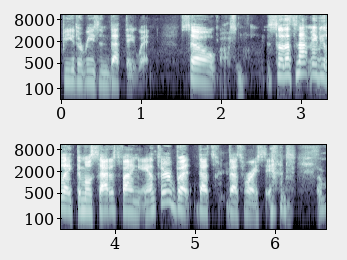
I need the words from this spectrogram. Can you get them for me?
be the reason that they win. So, awesome so that's not maybe like the most satisfying answer but that's that's where i stand. Um,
